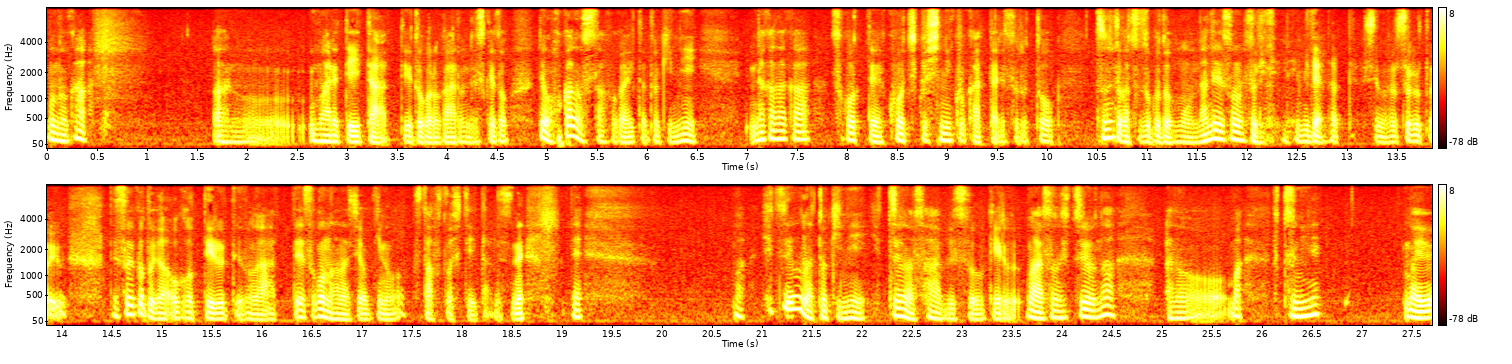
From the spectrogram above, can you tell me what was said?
ものがあの生まれていたっていうところがあるんですけどでも他のスタッフがいた時になかなかそこって構築しにくかったりするとその人が続くともうなんでその人来てねみたいになったりするというでそういうことが起こっているっていうのがあってそこの話を昨日スタッフとしていたんですね。でまあ、必要な時に必要なサービスを受ける、まあ、その必要なあの、まあ、普通にね、まあ、世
